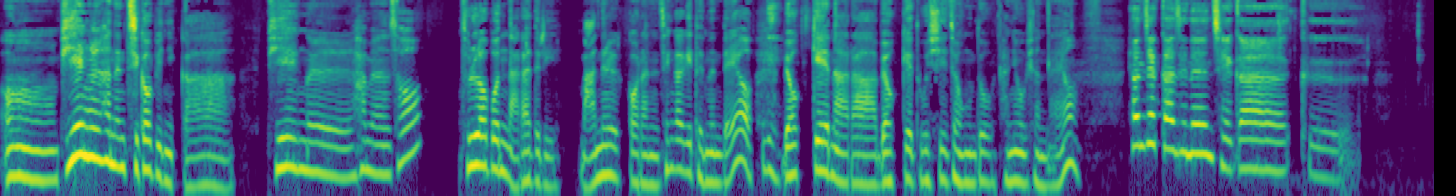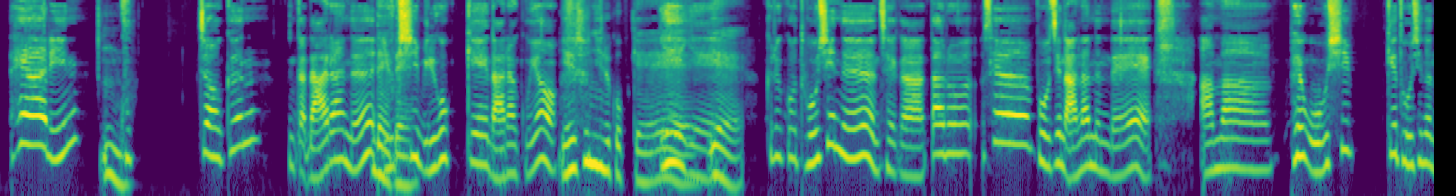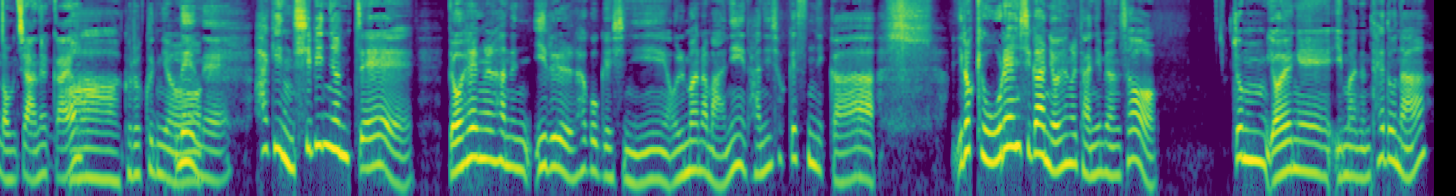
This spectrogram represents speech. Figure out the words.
어, 비행을 하는 직업이니까 비행을 하면서 둘러본 나라들이 많을 거라는 생각이 드는데요. 네. 몇개 나라, 몇 개 도시 정도 다녀오셨나요? 현재까지는 제가 그 헤아린 음. 국적은 그러니까 나라는 네네. 67개 나라고요. 67개. 예, 예. 예. 그리고 도시는 제가 따로 세보진 않았는데 아마 150개 도시는 넘지 않을까요? 아, 그렇군요. 네네. 하긴 12년째 여행을 하는 일을 하고 계시니 얼마나 많이 다니셨겠습니까? 이렇게 오랜 시간 여행을 다니면서 좀 여행에 임하는 태도나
